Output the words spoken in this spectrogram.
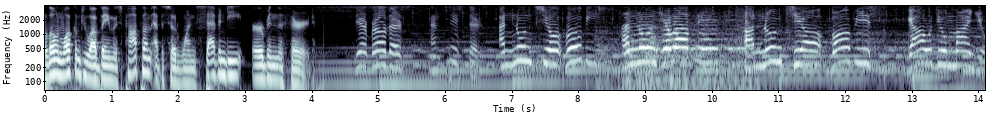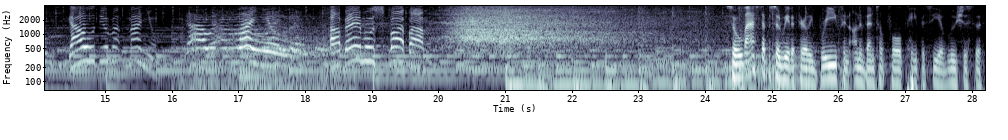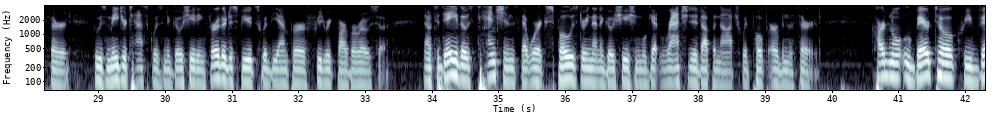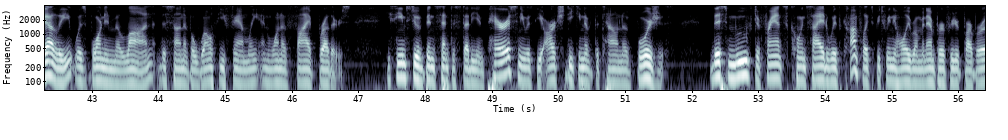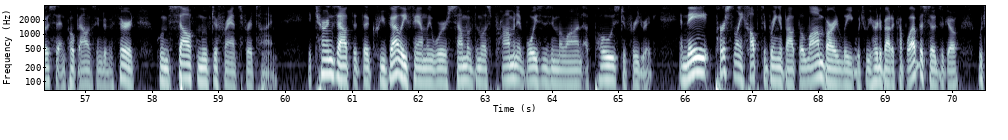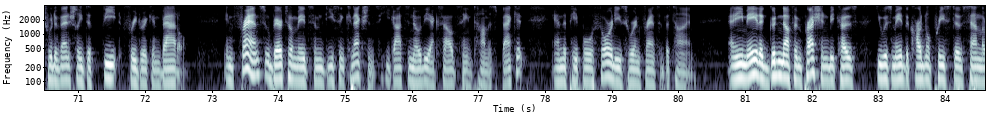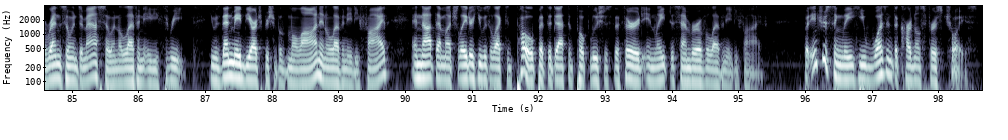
Hello and welcome to Habemus Papam, episode 170, Urban III. Dear brothers and sisters, annuncio vobis, Annuncio vobis, annuncio vobis gaudium magnum. gaudium magnum. gaudium magnum. Habemus papam. So, last episode we had a fairly brief and uneventful papacy of Lucius III, whose major task was negotiating further disputes with the Emperor Friedrich Barbarossa. Now, today, those tensions that were exposed during that negotiation will get ratcheted up a notch with Pope Urban III. Cardinal Uberto Crivelli was born in Milan, the son of a wealthy family and one of five brothers. He seems to have been sent to study in Paris, and he was the archdeacon of the town of Bourges. This move to France coincided with conflict between the Holy Roman Emperor Friedrich Barbarossa and Pope Alexander III, who himself moved to France for a time. It turns out that the Crivelli family were some of the most prominent voices in Milan opposed to Friedrich, and they personally helped to bring about the Lombard League, which we heard about a couple episodes ago, which would eventually defeat Friedrich in battle. In France, Uberto made some decent connections. He got to know the exiled St. Thomas Becket and the papal authorities who were in France at the time and he made a good enough impression because he was made the cardinal priest of San Lorenzo in Damaso in 1183. He was then made the Archbishop of Milan in 1185, and not that much later he was elected Pope at the death of Pope Lucius III in late December of 1185. But interestingly, he wasn't the cardinal's first choice.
